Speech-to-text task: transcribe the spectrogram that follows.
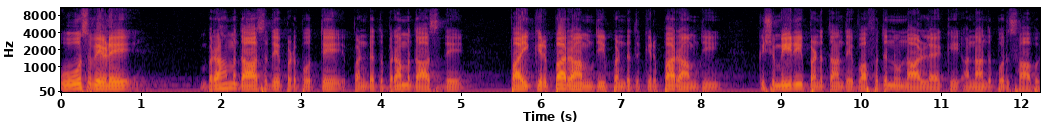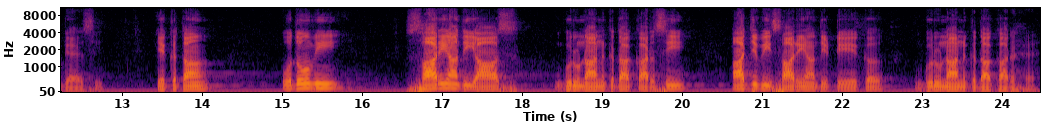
ਉਸ ਵੇਲੇ ਬ੍ਰਹਮਦਾਸ ਦੇ ਪੜਪੋਤੇ ਪੰਡਿਤ ਬ੍ਰਹਮਦਾਸ ਦੇ ਭਾਈ ਕਿਰਪਾ ਰਾਮ ਜੀ, ਪੰਡਿਤ ਕਿਰਪਾ ਰਾਮ ਜੀ ਕਸ਼ਮੀਰੀ ਪੰਡਤਾਂ ਦੇ ਵਫਦ ਨੂੰ ਨਾਲ ਲੈ ਕੇ ਆਨੰਦਪੁਰ ਸਾਹਿਬ ਗਏ ਸੀ। ਇੱਕ ਤਾਂ ਉਦੋਂ ਵੀ ਸਾਰਿਆਂ ਦੀ ਆਸ ਗੁਰੂ ਨਾਨਕ ਦਾ ਘਰ ਸੀ, ਅੱਜ ਵੀ ਸਾਰਿਆਂ ਦੀ ਟੇਕ ਗੁਰੂ ਨਾਨਕ ਦਾ ਘਰ ਹੈ।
